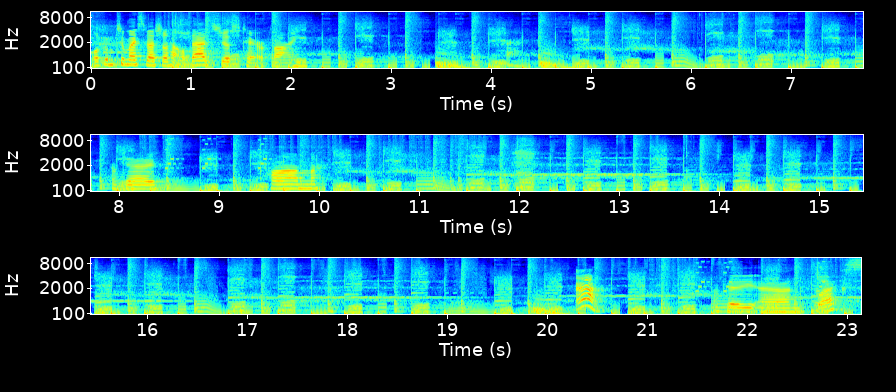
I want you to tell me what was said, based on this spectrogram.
Welcome to my special health. That's just terrifying. Okay. Um. Okay, and flex.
